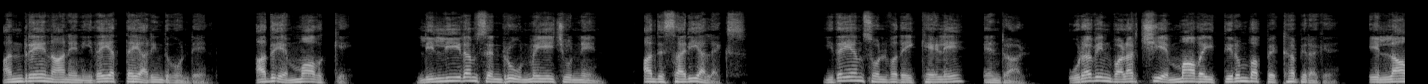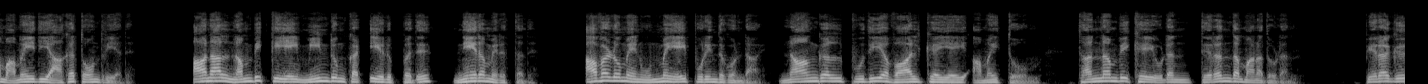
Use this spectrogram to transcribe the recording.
அன்றே நான் என் இதயத்தை அறிந்து கொண்டேன் அது எம்மாவுக்கே. லில்லியிடம் சென்று உண்மையைச் சொன்னேன். அது சரி அலெக்ஸ். இதயம் சொல்வதைக் கேளே என்றாள். உறவின் வளர்ச்சி எம்மாவை திரும்பப் பெற்ற பிறகு எல்லாம் அமைதியாக தோன்றியது. ஆனால் நம்பிக்கையை மீண்டும் கட்டியெடுப்பது நேரம் எடுத்தது. அவளும் என் உண்மையை புரிந்து கொண்டாள். நாங்கள் புதிய வாழ்க்கையை அமைத்தோம். தன்னம்பிக்கையுடன் திறந்த மனதுடன். பிறகு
